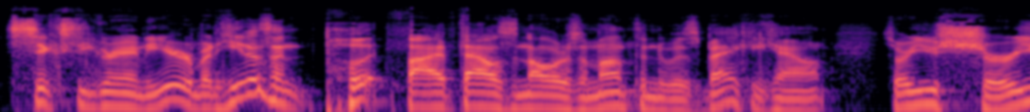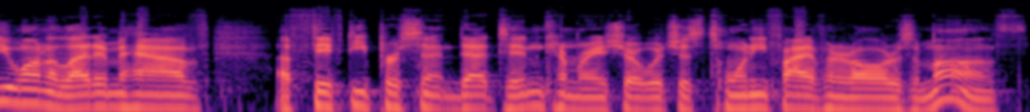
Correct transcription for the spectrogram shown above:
sixty grand a year, but he doesn't put five thousand dollars a month into his bank account. So, are you sure you want to let him have a fifty percent debt to income ratio, which is twenty five hundred dollars a month?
